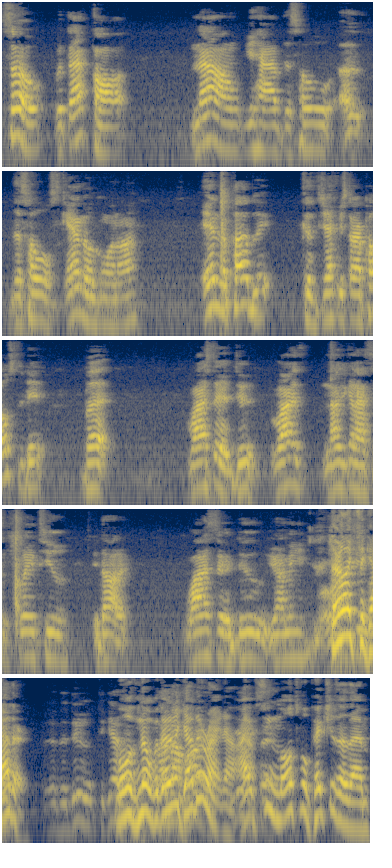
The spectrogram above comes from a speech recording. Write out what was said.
So with that call, now you have this whole uh, this whole scandal going on in the public because Jeffree Star posted it. But why is there a dude? Why is now you're gonna have to explain to your daughter? Why is there a dude? You know what I mean? They're like The- together. The dude together. Well, no, but they're together Marvel? right now. Yeah, I've seen multiple pictures of them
